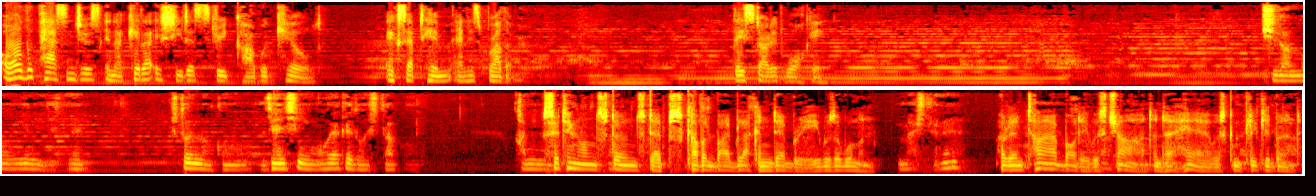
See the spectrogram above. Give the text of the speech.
All the passengers in Akira Ishida's streetcar were killed, except him and his brother. They started walking. 石段の上にですね、一人のこう全身大やけどをしたこう Sitting on stone steps covered by blackened debris was a woman. Her entire body was charred and her hair was completely burnt.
